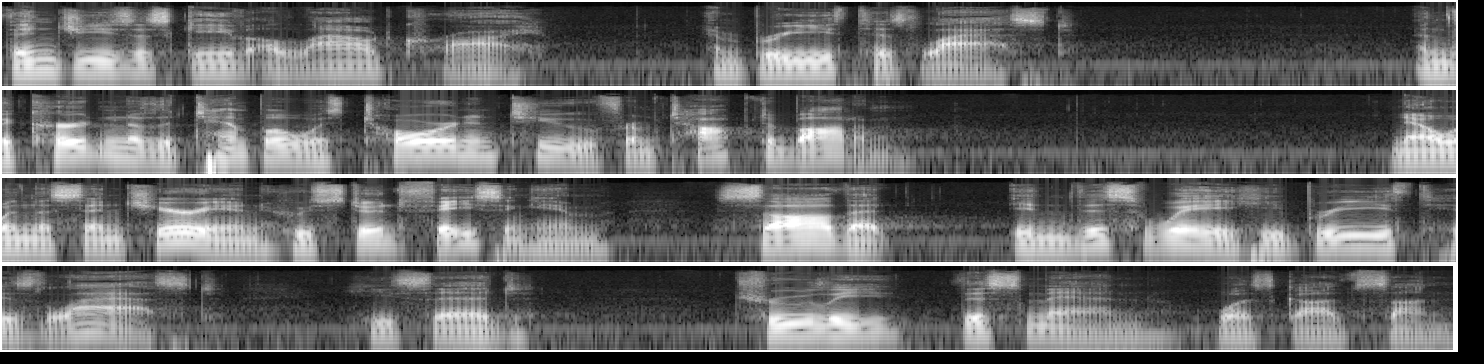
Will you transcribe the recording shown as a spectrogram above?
Then Jesus gave a loud cry and breathed his last. And the curtain of the temple was torn in two from top to bottom. Now, when the centurion who stood facing him saw that in this way he breathed his last, he said, Truly, this man was God's Son.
